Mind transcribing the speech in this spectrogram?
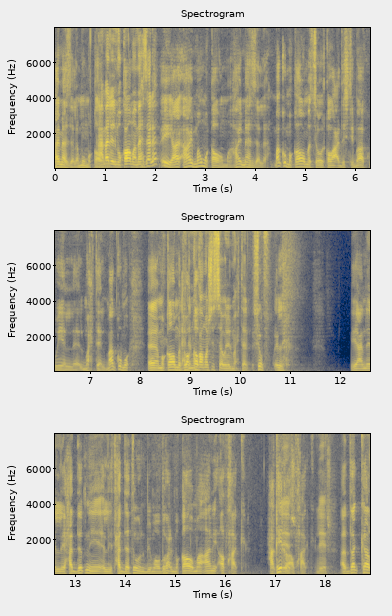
هاي مهزلة مو مقاومة. عمل المقاومة مهزلة؟ إي هاي, مو مقاومة هاي مهزلة. ماكو مقاومة تسوي قواعد اشتباك ويا المحتل. ماكو آه، مقاومة توقف المقاومة شو تسوي للمحتل؟ شوف يعني اللي حدثني اللي يتحدثون بموضوع المقاومة أني أضحك. حقيقة ليش؟ أضحك. ليش؟ أتذكر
